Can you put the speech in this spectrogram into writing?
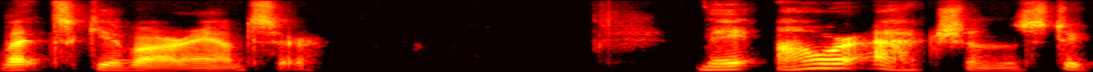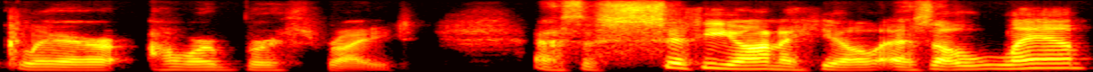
let's give our answer. May our actions declare our birthright as a city on a hill, as a lamp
